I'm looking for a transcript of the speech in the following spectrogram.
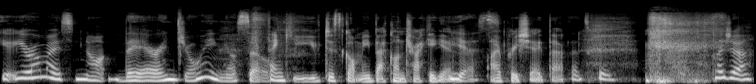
you're almost not there enjoying yourself. Thank you. You've just got me back on track again. Yes. I appreciate that. That's good. Pleasure.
